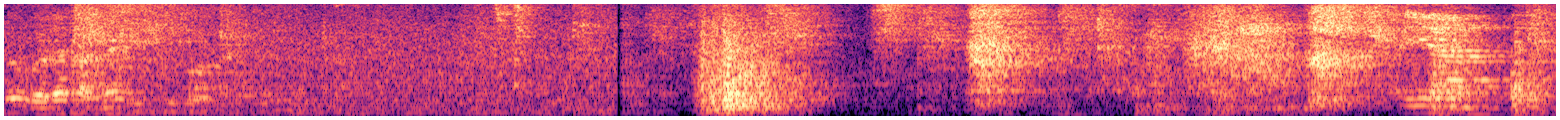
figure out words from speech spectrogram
go whatever, man. Yeah.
